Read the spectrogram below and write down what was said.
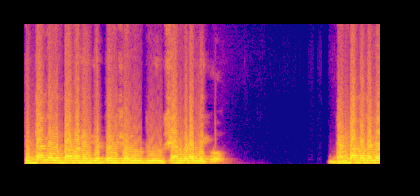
సిద్ధంగా ఉంటామని చెప్పే విషయం విషయాన్ని కూడా మీకు ఘంటాపథంగా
